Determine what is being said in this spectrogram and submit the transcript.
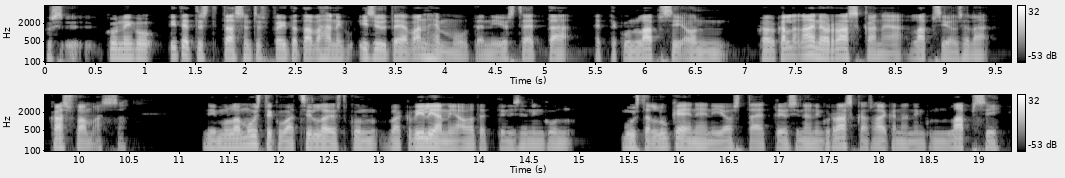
kun, kun niin kuin itse tietysti taas nyt jos peitataan vähän niin kuin isyyteen ja vanhemmuuteen, niin just se, että että kun lapsi on, kun nainen on raskaana ja lapsi on siellä kasvamassa, niin mulla on muistikuvat silloin, just kun vaikka Viljamia otettiin, niin se niin kuin, muistan lukeneeni jostain, että jos siinä niin kuin raskausaikana niin kuin lapsi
